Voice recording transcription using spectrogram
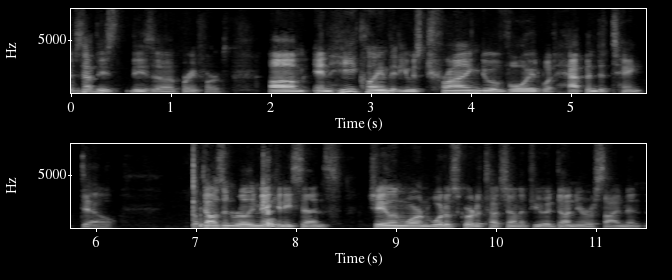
I just have these these uh, brain farts. Um, and he claimed that he was trying to avoid what happened to Tank Dell. Doesn't really make any sense. Jaylen Warren would have scored a touchdown if you had done your assignment.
